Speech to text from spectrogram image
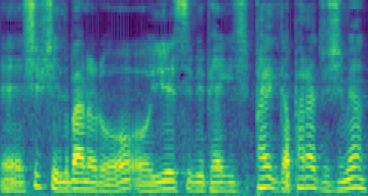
예, 십시 일반으로 어, USB 128기가 팔아주시면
